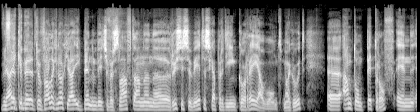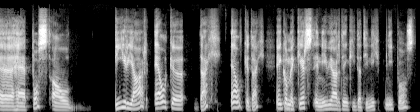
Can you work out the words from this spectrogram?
We ja, ik heb eh, het- toevallig nog, ja, ik ben een beetje verslaafd aan een eh, Russische wetenschapper die in Korea woont. Maar goed, eh, Anton Petrov. En eh, hij post al vier jaar elke dag, elke dag, enkel met kerst en nieuwjaar denk ik dat hij niet, niet post,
